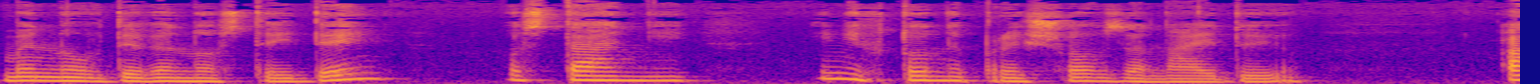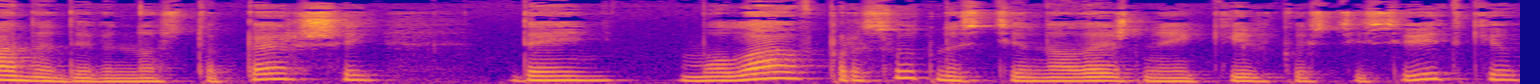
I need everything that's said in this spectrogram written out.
Минув 90-й день, останній, і ніхто не прийшов за найдою. А на 91-й день Мула в присутності належної кількості свідків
